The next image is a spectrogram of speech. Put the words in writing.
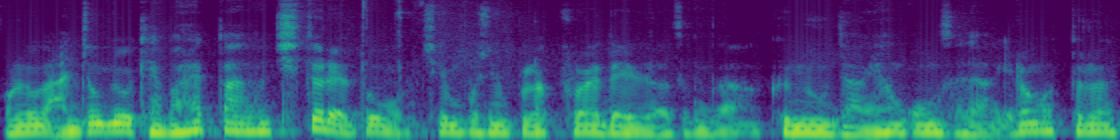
어느 정도 안정적으로 개발했다 치더라도 지금 보시는 블랙 프라이데이라든가 금융장애, 항공사장 이런 것들은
